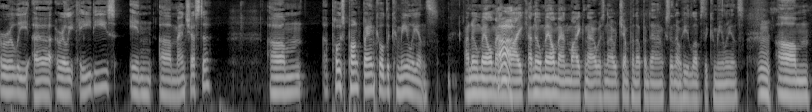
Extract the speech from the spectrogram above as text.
early uh, early '80s in uh, Manchester, um, a post punk band called the Chameleons. I know Mailman Ah. Mike. I know Mailman Mike now is now jumping up and down because I know he loves the Chameleons. Um,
